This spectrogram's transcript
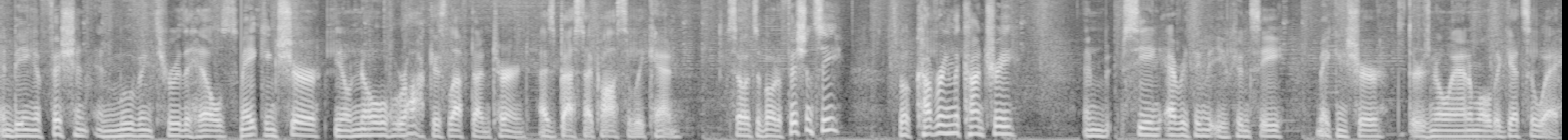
and being efficient and moving through the hills, making sure, you know, no rock is left unturned as best I possibly can. So it's about efficiency, it's about covering the country and seeing everything that you can see, making sure that there's no animal that gets away.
